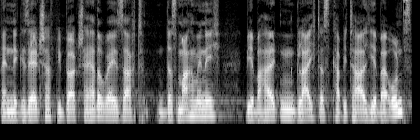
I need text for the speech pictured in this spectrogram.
wenn eine Gesellschaft wie Berkshire Hathaway sagt, das machen wir nicht, wir behalten gleich das Kapital hier bei uns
